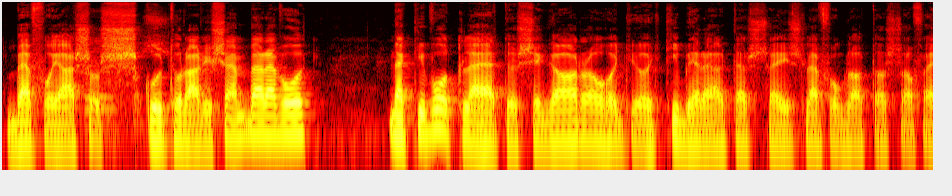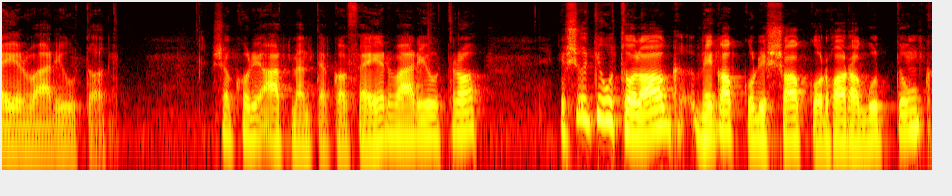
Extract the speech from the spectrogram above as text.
befolyásos kulturális embere volt. Neki volt lehetősége arra, hogy, hogy kibéreltesse és lefoglaltassa a Fehérvári utat. És akkor átmentek a Fehérvári útra, és úgy utólag, még akkor is, akkor haragudtunk,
